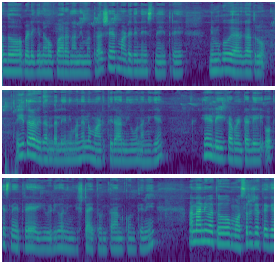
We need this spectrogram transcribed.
ಒಂದು ಬೆಳಗಿನ ಉಪಹಾರನ ನಿಮ್ಮ ಹತ್ರ ಶೇರ್ ಮಾಡಿದ್ದೀನಿ ಸ್ನೇಹಿತರೆ. ನಿಮಗೂ ಯಾರಿಗಾದರೂ ಈ ಥರ ವಿಧಾನದಲ್ಲಿ ನಿಮ್ಮ ಮನೆಯಲ್ಲೂ ಮಾಡ್ತೀರಾ ನೀವು ನನಗೆ? ಹೇಳಿ ಕಮೆಂಟಲ್ಲಿ ಓಕೆ ಸ್ನೇಹಿತರೆ, ಈ ವಿಡಿಯೋ ನಿಮ್ಗೆ ಇಷ್ಟ ಆಯಿತು ಅಂತ ಅಂದ್ಕೊತೀನಿ ನಾನಿವತ್ತು ಮೊಸರು ಜೊತೆಗೆ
